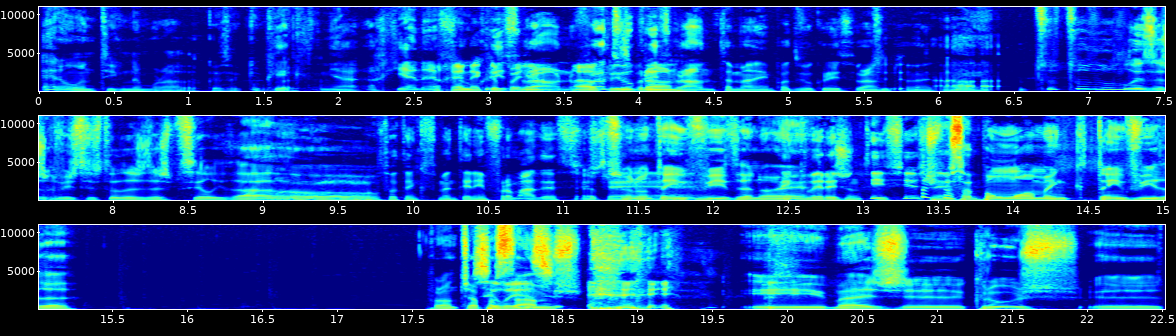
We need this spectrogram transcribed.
era um antigo namorado, coisa que O que é que tinha? A Rihanna A foi Rihanna o que Chris apanhou- Brown. Ah, o Pode Chris ver o Chris Brown. Brown também. Pode ver o Chris Brown também. tá. Ah, tu, tu lês as revistas todas da especialidade Uma ou pessoa tem que se manter informada. a pessoa é- não tem vida, não Tem é? que ler as notícias. Vamos né? passar para um homem que tem vida. Pronto, já Silêncio. passámos. E, mas, eh, Cruz, eh,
